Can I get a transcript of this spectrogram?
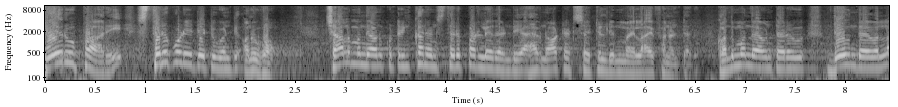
వేరు పారి స్థిరపడేటటువంటి అనుభవం. చాలామంది అనుకుంటారు ఇంకా నేను స్థిరపడలేదండి I have not yet settled in my life అని అంటారు. కొంతమంది ఏమంటారు దేవుని దయ వల్ల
